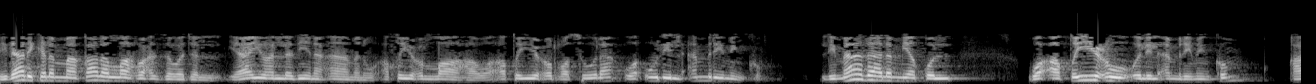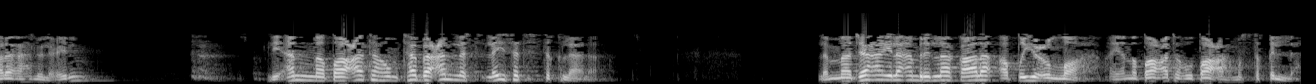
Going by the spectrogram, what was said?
لذلك لما قال الله عز وجل يا أيها الذين آمنوا أطيعوا الله وأطيعوا الرسول وأولي الأمر منكم. لماذا لم يقل وأطيعوا أولي الأمر منكم؟ قال أهل العلم لأن طاعتهم تبعا ليست استقلالا. لما جاء إلى أمر الله قال أطيعوا الله أي أن طاعته طاعة مستقلة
